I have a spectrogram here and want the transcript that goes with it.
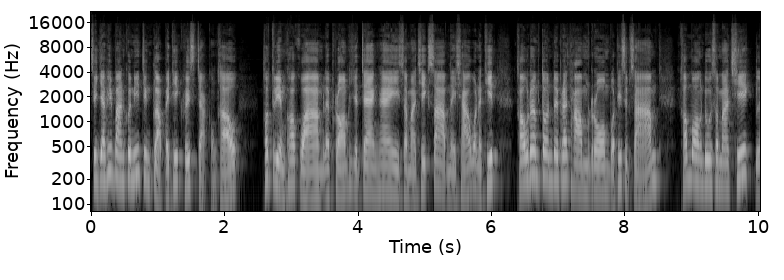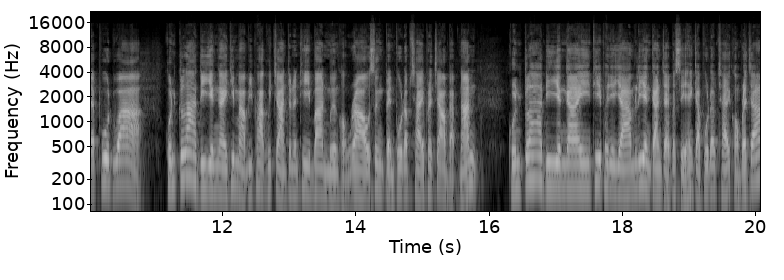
ศิษยาพิบาลคนนี้จึงกลับไปที่คริสตจักรของเขา เขาเตรียมข้อความและพร้อมที่จะแจ้งให้สมาชิกทราบในเช้าวันอาทิตย์ เขาเริ่มต้นด้วยพระธรรมโรมบทที่ 13 เขามองดูสมาชิกและพูดว่าคุณกล้าดียังไงที่มาวิพากษ์วิจารณ์เจ้าหน้าที่บ้านเมืองของเรา ซึ่งเป็นผู้รับใช้พระเจ้าแบบนั้น คุณกล้าดียังไงที่พยายามเลี่ยงการจ่ายภาษีให้กับผู้รับใช้ของพระเจ้า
